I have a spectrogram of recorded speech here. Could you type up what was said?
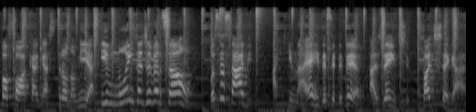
fofoca, gastronomia e muita diversão. Você sabe, aqui na RDC TV, a gente pode chegar.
